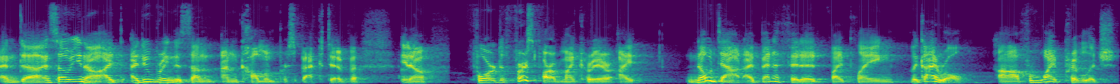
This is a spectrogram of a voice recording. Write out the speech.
And, uh, and so, you know, I, I do bring this un, uncommon perspective. You know, for the first part of my career, I no doubt I benefited by playing the guy role uh, from white privilege.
